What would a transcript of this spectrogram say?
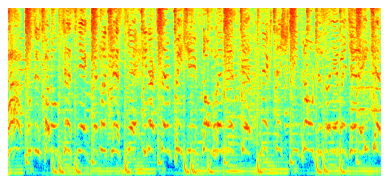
Ha, musím spadnout přesně, kvetl čestně Jinak jsem v piči v tomhle městě. Nechceš chcípnout, že zajebe tě rejčem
